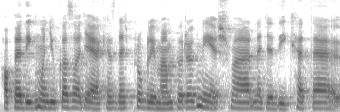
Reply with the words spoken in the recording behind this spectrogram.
ha pedig mondjuk az agy elkezd egy problémán pörögni, és már negyedik hete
